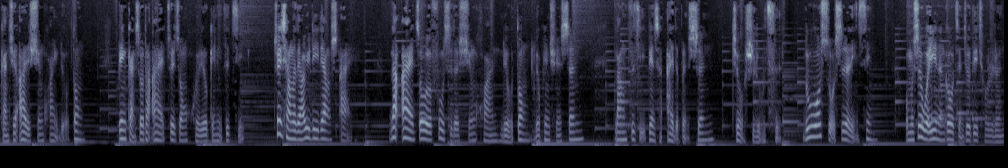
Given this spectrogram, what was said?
感觉爱的循环与流动。并感受到爱最终回流给你自己。最强的疗愈力量是爱，让爱周而复始的循环流动，流遍全身，让自己变成爱的本身，就是如此。如我所示的灵性，我们是唯一能够拯救地球的人。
